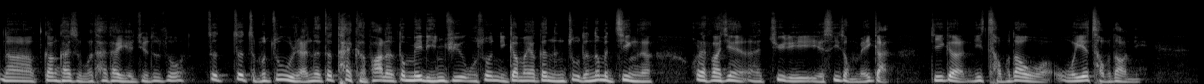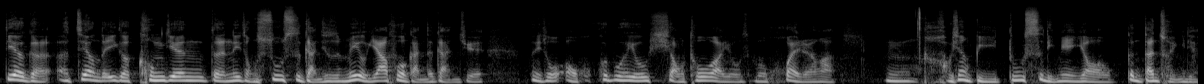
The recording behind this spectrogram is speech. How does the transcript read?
那刚开始我太太也觉得说，这这怎么住人呢？这太可怕了，都没邻居。我说你干嘛要跟人住的那么近呢？后来发现，呃，距离也是一种美感。第一个，你吵不到我，我也吵不到你。第二个，呃，这样的一个空间的那种舒适感，就是没有压迫感的感觉。那你说哦，会不会有小偷啊？有什么坏人啊？嗯，好像比都市里面要更单纯一点，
